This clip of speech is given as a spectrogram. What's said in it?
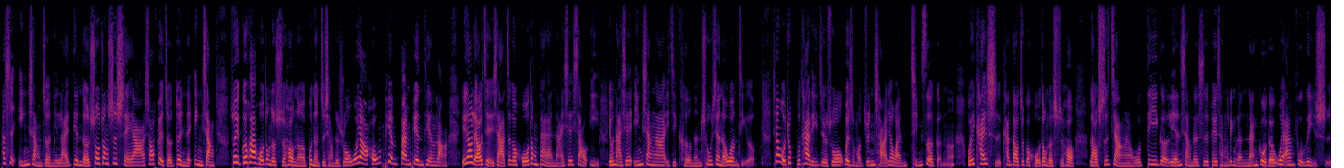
它是影响着你来电的受众是谁啊，消费。者对你的印象，所以规划活动的时候呢，不能只想着说我要红遍半片天啦，也要了解一下这个活动带来哪一些效益，有哪些影响啊，以及可能出现的问题了。像我就不太理解说为什么军茶要玩情色梗呢？我一开始看到这个活动的时候，老实讲啊，我第一个联想的是非常令人难过的慰安妇历史，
